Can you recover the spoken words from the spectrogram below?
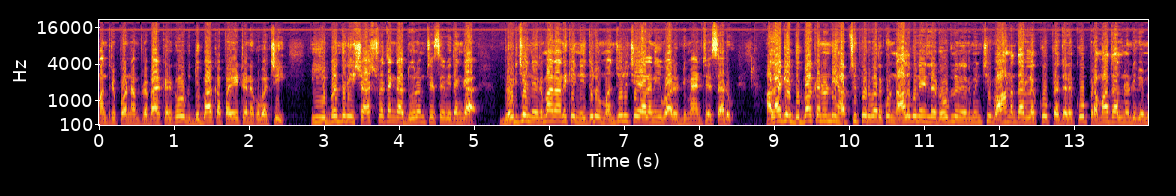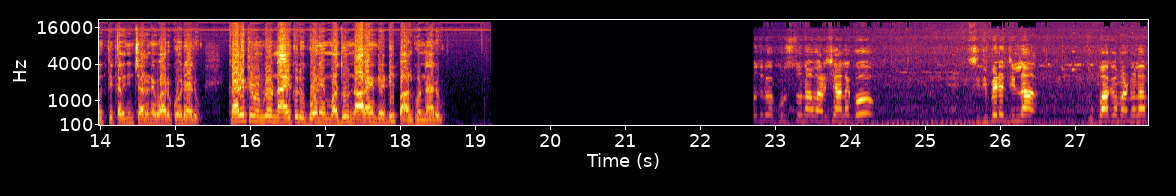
మంత్రి పొన్నం ప్రభాకర్ గౌడ్ దుబాక పర్యటనకు వచ్చి ఈ ఇబ్బందిని శాశ్వతంగా దూరం చేసే విధంగా బ్రిడ్జి నిర్మాణానికి నిధులు మంజూరు చేయాలని వారు డిమాండ్ చేశారు. అలాగే దుబాక నుండి హబ్సిపూర్ వరకు నాలుగు లైన్ల రోడ్లు నిర్మించి వాహనదారులకు ప్రజలకు ప్రమాదాల నుండి విముక్తి కలిగించాలని వారు కోరారు. కార్యక్రమంలో నాయకులు గోనె మధు నారాయణ రెడ్డి పాల్గొన్నారు. రోజులుగా కురుస్తున్న వర్షాలకు సిద్దిపేట జిల్లా దుబ్బాక మండలం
